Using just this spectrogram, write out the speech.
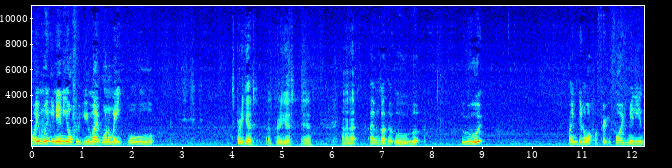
I'm waiting any offer you might want to make. Ooh. That's pretty good. That's pretty good. Yeah. Like. I haven't got the ooh. Ooh. I'm going to offer 35 million.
